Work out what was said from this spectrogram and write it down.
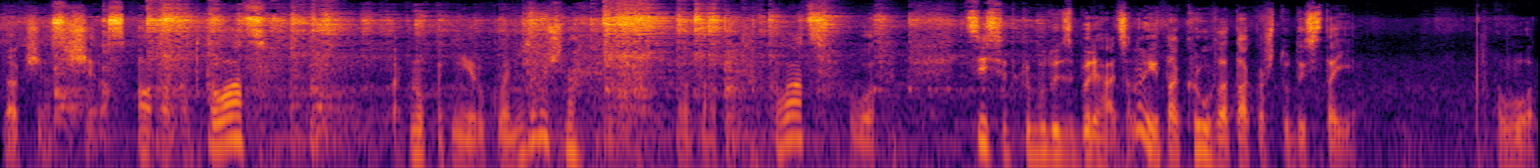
так, зараз ще раз. Отак от клац. Так, ну однією рукою незручно. Отак от клац. От. Ці сітки будуть зберігатися. Ну і так кругла також туди стає. От.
